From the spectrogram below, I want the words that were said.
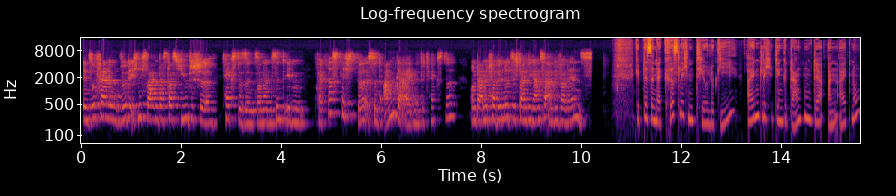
Insofern würde ich nicht sagen, dass das jüdische Texte sind, sondern es sind eben verchristlichte, es sind angeeignete Texte. Und damit verbindet sich dann die ganze Ambivalenz. Gibt es in der christlichen Theologie eigentlich den Gedanken der Aneignung?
